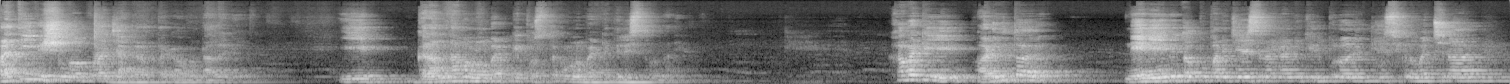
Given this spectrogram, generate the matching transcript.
ప్రతి విషయంలో కూడా జాగ్రత్తగా ఉండాలని ఈ గ్రంథములను బట్టి పుస్తకములను బట్టి తెలుస్తున్నది. కాబట్టి అడుగుతారు నేనేమి తప్పు పని చేసిన నన్ను తీర్పులోని తీసుకుని వచ్చినారు?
